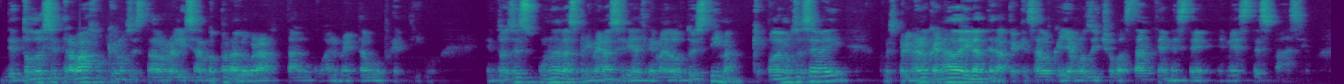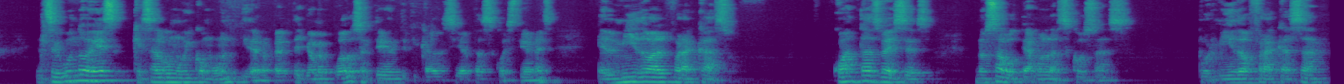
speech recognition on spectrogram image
de todo ese trabajo que hemos estado realizando para lograr tal cual meta u objetivo. Entonces, una de las primeras sería el tema de la autoestima. ¿Qué podemos hacer ahí? Pues primero que nada ir a terapia, que es algo que ya hemos dicho bastante en este, en este espacio. El segundo es que es algo muy común y de repente yo me puedo sentir identificado en ciertas cuestiones, el miedo al fracaso. ¿Cuántas veces nos saboteamos las cosas por miedo a fracasar?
